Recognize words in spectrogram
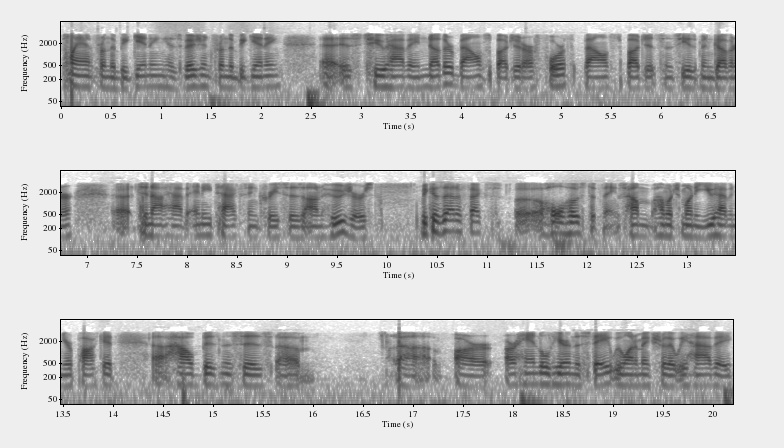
plan from the beginning. His vision from the beginning uh, is to have another balanced budget, our fourth balanced budget since he has been governor, uh, to not have any tax increases on Hoosiers because that affects a whole host of things how, how much money you have in your pocket, uh, how businesses. Um, uh, are are handled here in the state. We want to make sure that we have a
